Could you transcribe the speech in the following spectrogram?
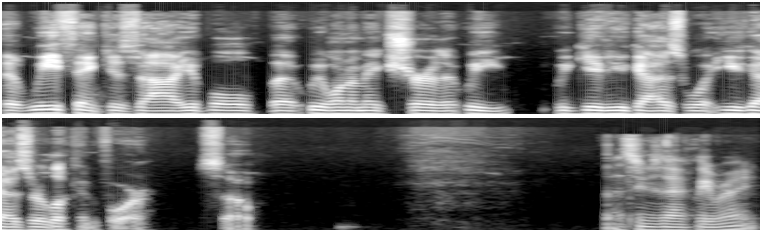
that we think is valuable but we want to make sure that we we give you guys what you guys are looking for so That's exactly right.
